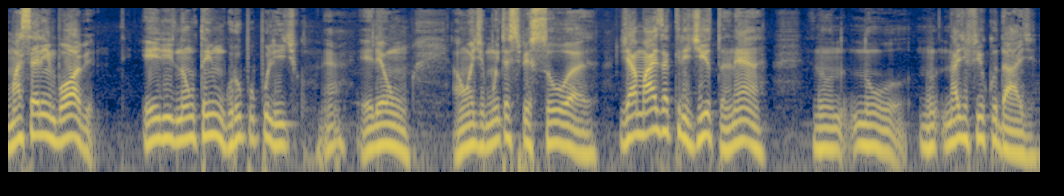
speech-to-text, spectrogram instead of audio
O Marcelinho Bob, ele não tem um grupo político, né? Ele é um onde muitas pessoas jamais acreditam, né? No, no, no, na dificuldade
